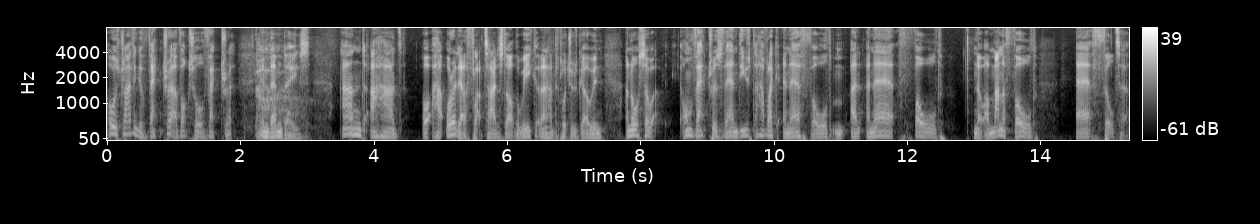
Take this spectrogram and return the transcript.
I was driving a Vectra, a Vauxhall Vectra, in them days, and I had, I had already had a flat tire to start the week, and then I had the clutch was going, and also on Vectras then they used to have like an air fold, an, an air fold, no, a manifold air filter,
